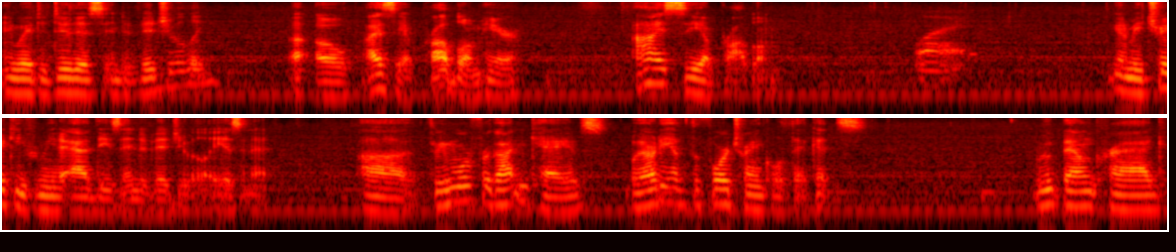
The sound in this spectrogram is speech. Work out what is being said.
Any way to do this individually? Uh-oh, I see a problem here. I see a problem. What? It's gonna be tricky for me to add these individually, isn't it? Uh, three more Forgotten Caves. We already have the four Tranquil Thickets. Rootbound Crag.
